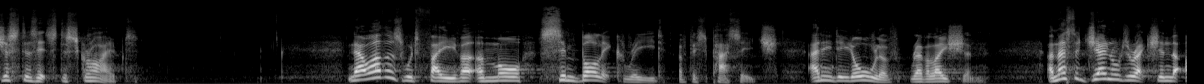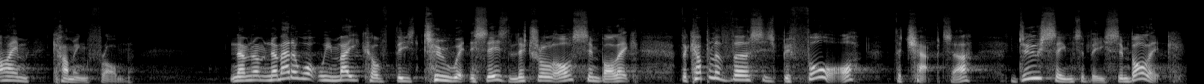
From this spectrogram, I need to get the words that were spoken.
just as it's described. Now, others would favour a more symbolic read of this passage, and indeed all of Revelation. And that's the general direction that I'm coming from. Now, no, matter what we make of these two witnesses, literal or symbolic, the couple of verses before the chapter do seem to be symbolic.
